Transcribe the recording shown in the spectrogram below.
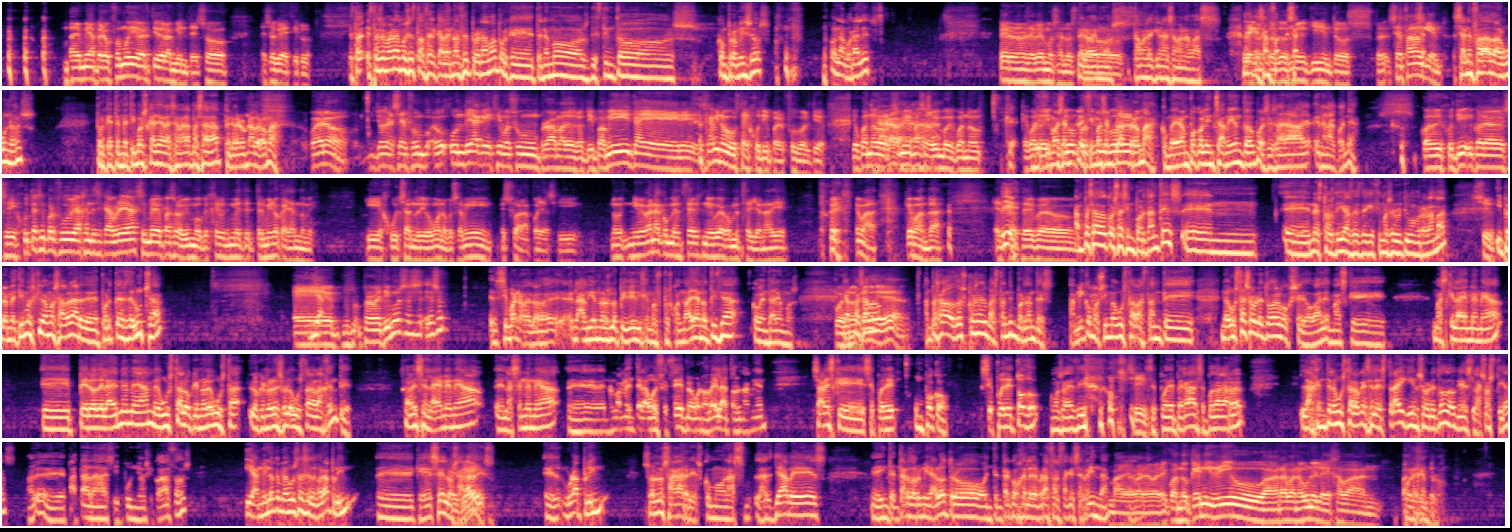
madre mía, pero fue muy divertido el ambiente, eso, eso hay que decirlo. Esta, esta semana hemos estado cerca de no hacer programa porque tenemos distintos compromisos ¿no? laborales, Pero nos debemos a nuestros, pero hemos, estamos aquí una semana más. a Oye, que se han, nuestros fa- se- 2.500. Pero, ¿Se ha enfadado quién? se han enfadado algunos porque te metimos caña la semana pasada, pero era una broma. Bueno, yo qué sé, fue un, un día que hicimos un programa de otro tipo. A mí, eh, es que a mí no me gusta discutir por el fútbol, tío. Yo cuando, Claro, mí me pasa o lo sea, mismo que cuando... Que Que lo cuando hicimos, en, lo hicimos en plan fútbol- broma. Como era un poco linchamiento, pues esa era, era la coña. Cuando, discutí, cuando se discute así por fútbol y la gente se cabrea, siempre me pasa lo mismo, que es que me te- termino callándome y escuchando. Digo, bueno, pues a mí me suda la polla. Si no- ni me van a convencer, ni voy a convencer yo a nadie. Pues, ¿Qué más, qué más da? Entonces, pero... Han pasado cosas importantes en, en estos días desde que hicimos el último programa Sí. y prometimos que íbamos a hablar de deportes de lucha. Eh, ¿Prometimos es- eso? Eh, Sí, bueno, lo- eh, alguien nos lo pidió y dijimos, pues cuando haya noticia comentaremos. Pues Y han no pasado- tengo ni idea. Han pasado dos cosas bastante importantes. A mí, como sí me gusta bastante, me gusta sobre todo el boxeo, ¿vale? Más que, más que la MMA. Eh, pero de la MMA me gusta lo que no le gusta, lo que no le suele gustar a la gente. ¿Sabes? En la MMA, en las MMA, eh, normalmente la UFC, pero bueno, Bellator también, sabes que se puede un poco, se puede todo, vamos a decir, ¿no? Sí. se puede pegar, se puede agarrar. La gente le gusta lo que es el striking, sobre todo, que es las hostias, ¿vale? Eh, patadas y puños y codazos. Y a mí lo que me gusta es el grappling, eh, que es eh, los ¿El qué? agarres. El grappling son los agarres, como las, las llaves, eh, intentar dormir al otro o intentar cogerle el brazo hasta que se rinda. Vale, vale, vale. Cuando Ken y Ryu agarraban a uno y le dejaban. Por ejemplo.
